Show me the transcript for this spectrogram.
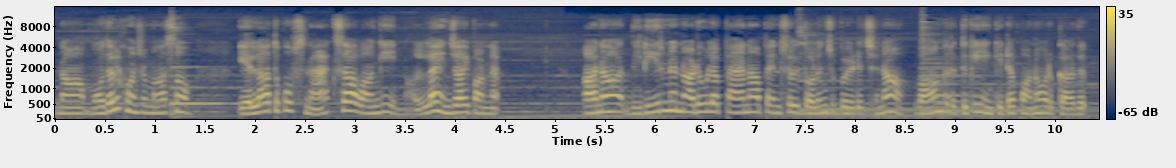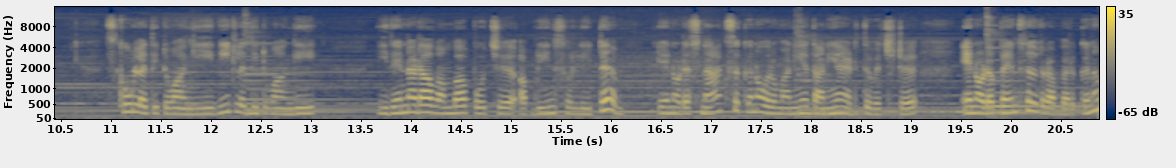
நான் முதல் கொஞ்சம் மாதம் எல்லாத்துக்கும் ஸ்நாக்ஸாக வாங்கி நல்லா என்ஜாய் பண்ணேன். ஆனால் திடீர்னு நடுவில் பேனா பென்சில் தொலைஞ்சு போயிடுச்சுன்னா வாங்குறதுக்கு என்கிட்ட பணம் இருக்காது. ஸ்கூலில் திட்டு வாங்கி வீட்டில் திட்டு வாங்கி இது என்னடா வம்பா போச்சு? அப்படின்னு சொல்லிட்டு என்னோடய ஸ்நாக்ஸுக்குன்னு ஒரு மணியை தனியாக எடுத்து வச்சுட்டு என்னோடய பென்சில் ரப்பருக்குன்னு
